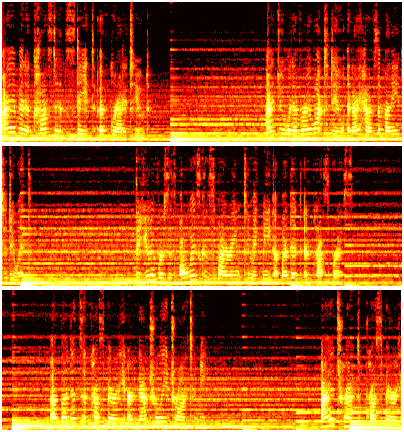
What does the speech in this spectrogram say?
I am in a constant state of gratitude. I do whatever I want to do and I have the money to do it. The universe is always conspiring to make me abundant and prosperous. Abundance and prosperity are naturally drawn to me. I attract prosperity.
